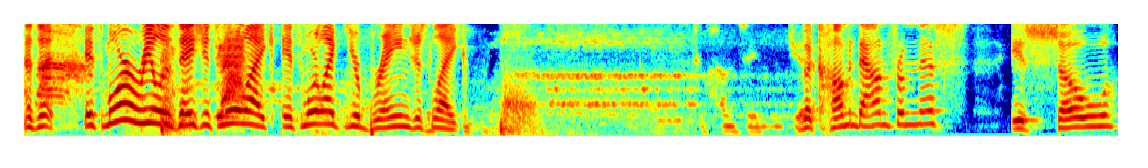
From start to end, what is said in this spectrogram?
It's a, it's more a realization. It's more like it's more like your brain just like The come down from this is so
